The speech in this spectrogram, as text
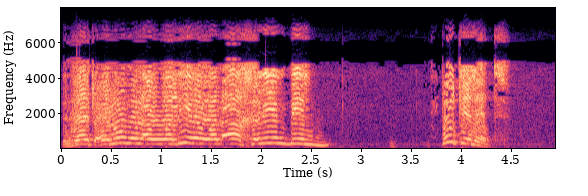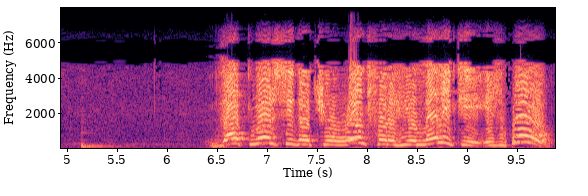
That ulum al-awwalin wal-akhirin been put in it. That mercy that you want for humanity is who?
